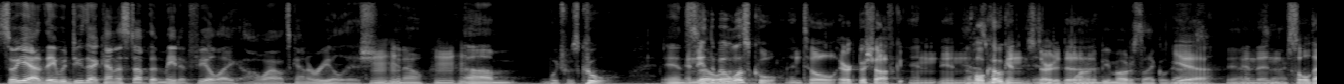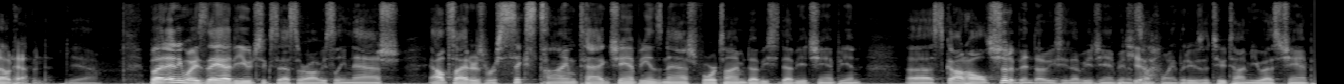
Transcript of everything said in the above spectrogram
So yeah, they would do that kind of stuff that made it feel like, oh wow, it's kind of real ish, you know, um, which was cool. And. And so, the NWO uh, was cool until Eric Bischoff and, and, and Hulk Hogan started to, wanted to be motorcycle guys. yeah, and then exactly. sold out happened. Yeah. But anyways, they had huge success there. Obviously, Nash. Outsiders were six-time tag champions. Nash, four-time WCW champion. Uh, Scott Hall should have been WCW champion at some point, but he was a two-time U.S. champ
